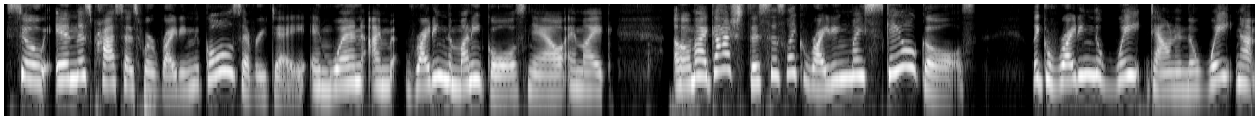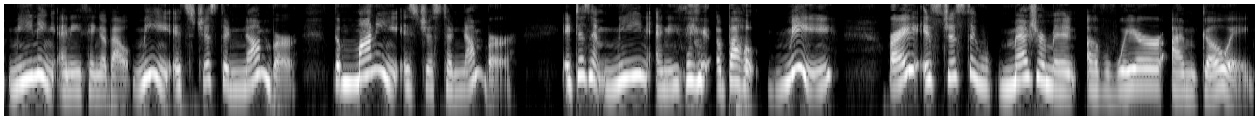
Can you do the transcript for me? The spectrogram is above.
so in this process, we're writing the goals every day. And when I'm writing the money goals now, I'm like, oh my gosh, this is like writing my scale goals. Like writing the weight down and the weight not meaning anything about me. It's just a number. The money is just a number. It doesn't mean anything about me, right? It's just a measurement of where I'm going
